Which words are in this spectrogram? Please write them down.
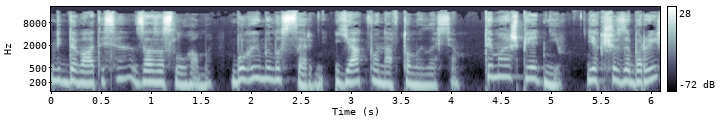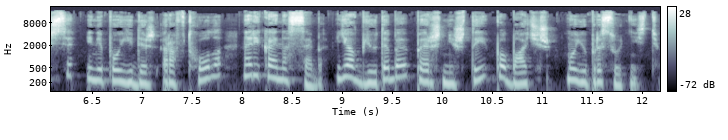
віддаватися за заслугами. Боги милосердні, як вона втомилася. Ти маєш п'ять днів. Якщо заберишся і не поїдеш рафтхола, нарікай на себе. Я вб'ю тебе, перш ніж ти побачиш мою присутність.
